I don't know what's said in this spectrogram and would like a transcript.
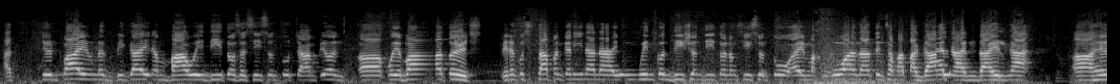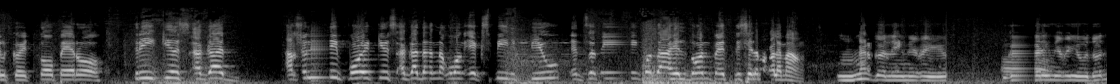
At yun pa yung nagbigay ng bawi dito sa Season 2 Champions. Uh, Kuya Butters, pinag-usapan kanina na yung win condition dito ng Season 2 ay makukuha natin sa matagalan dahil nga uh, Hellcurt ko pero 3 kills agad. Actually, 4 kills agad ang nakuwang XP ni Pew and sa tingin ko dahil doon pwede sila makalamang. Mm, galing ni Ryu. Galing ni Ryu doon.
